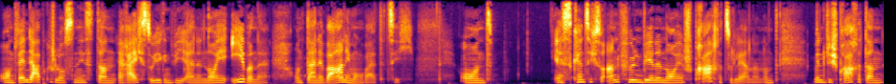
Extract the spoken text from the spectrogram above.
Und wenn der abgeschlossen ist, dann erreichst du irgendwie eine neue Ebene und deine Wahrnehmung weitet sich. Und es könnte sich so anfühlen, wie eine neue Sprache zu lernen. Und wenn du die Sprache dann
